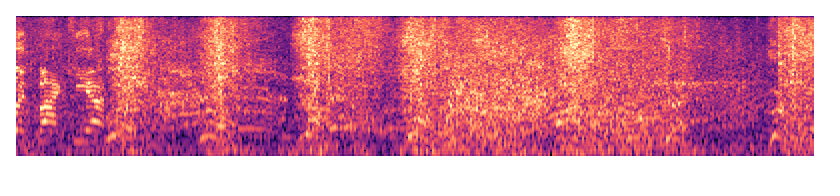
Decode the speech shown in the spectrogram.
With back here.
